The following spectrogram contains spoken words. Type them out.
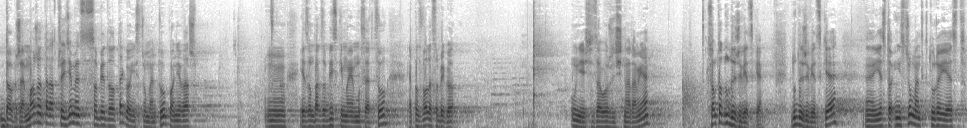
Dobrze, może teraz przejdziemy sobie do tego instrumentu, ponieważ mm, jest on bardzo bliski mojemu sercu. Ja pozwolę sobie go unieść, założyć na ramię. Są to dudy żywieckie. Dudy żywieckie y, jest to instrument, który jest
